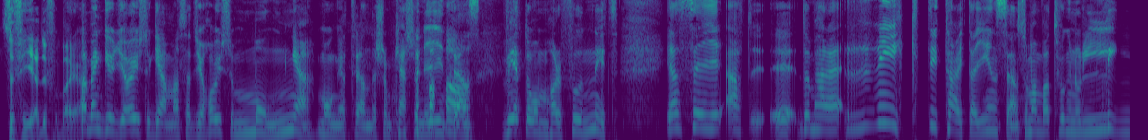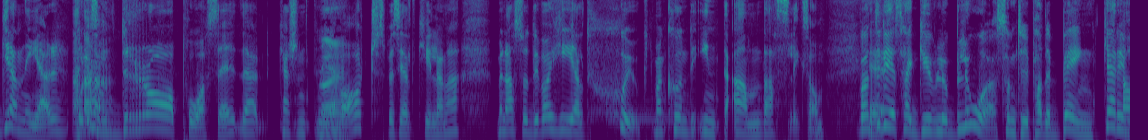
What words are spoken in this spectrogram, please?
Sofia, du får börja. Ja men gud, jag är ju så gammal så att jag har ju så många, många trender som kanske ni inte ens vet om har funnits. Jag säger att eh, de här riktigt tajta jeansen som man var tvungen att ligga ner och liksom dra på sig, där kanske inte ni Nej. har varit, speciellt killarna, men alltså det var helt sjukt, man kunde inte andas liksom. Var inte det så här gul och blå som typ hade bänkar i Ja,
